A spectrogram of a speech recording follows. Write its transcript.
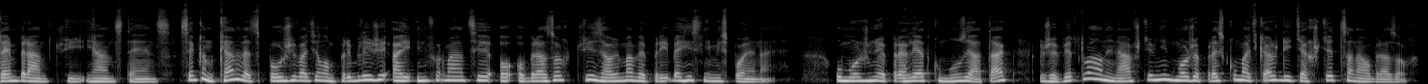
Rembrandt či Jan Stens. Second Canvas používateľom priblíži aj informácie o obrazoch či zaujímavé príbehy s nimi spojené umožňuje prehliadku múzea tak, že virtuálny návštevník môže preskúmať každý ťah štetca na obrazoch.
